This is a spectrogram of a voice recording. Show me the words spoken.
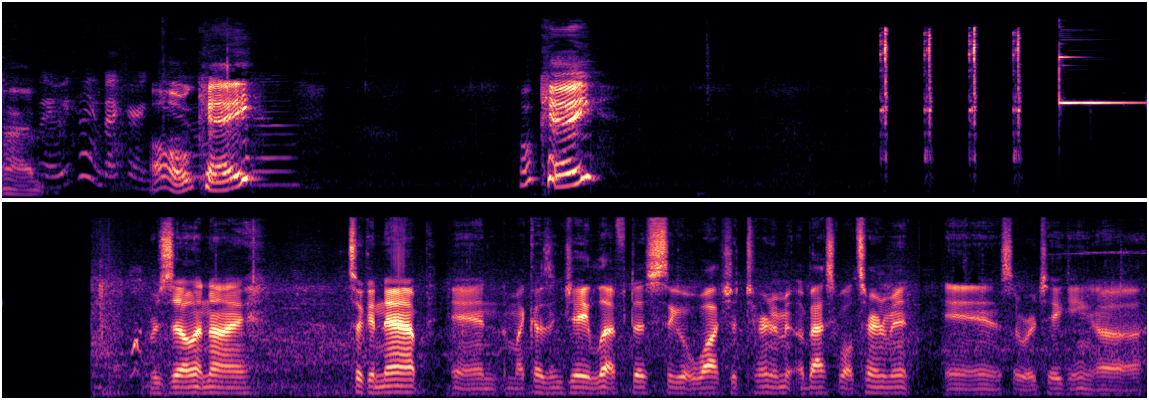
Alright. Wait, are we coming back here? Oh, okay. Yeah. Okay. Brazil and I took a nap, and my cousin Jay left us to go watch a tournament, a basketball tournament, and so we're taking uh,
